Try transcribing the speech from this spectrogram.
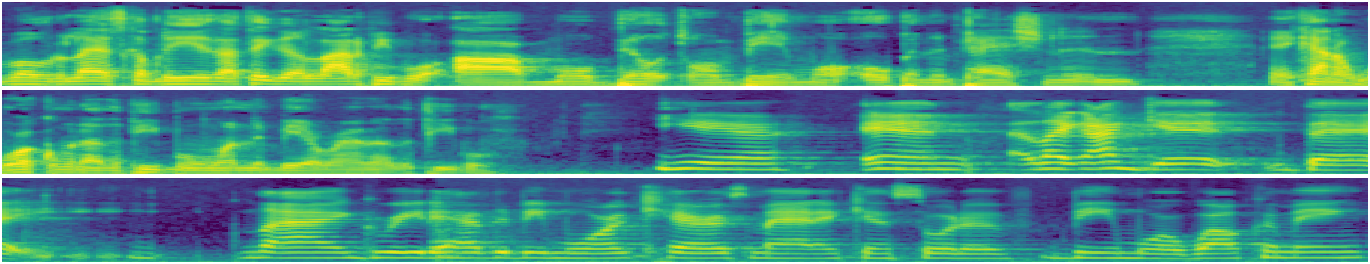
over the last couple of years, I think a lot of people are more built on being more open and passionate and, and kind of working with other people and wanting to be around other people. Yeah, and like I get that. I agree to have to be more charismatic and sort of be more welcoming,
